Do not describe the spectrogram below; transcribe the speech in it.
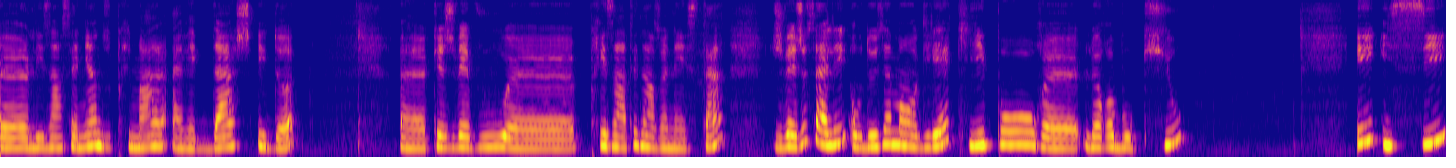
euh, les enseignants du primaire avec Dash et Dot, euh, que je vais vous euh, présenter dans un instant. Je vais juste aller au deuxième onglet qui est pour le robot Q. Et ici,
